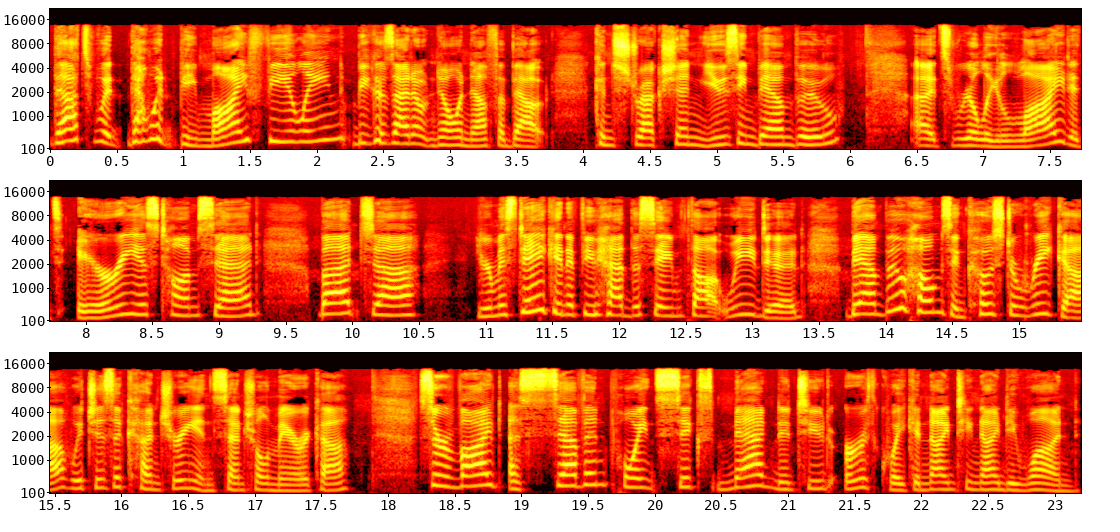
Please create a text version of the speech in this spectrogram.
That's what that would be my feeling because I don't know enough about construction using bamboo. Uh, it's really light, it's airy, as Tom said, but uh, you're mistaken if you had the same thought we did. Bamboo homes in Costa Rica, which is a country in Central America, survived a 7.6 magnitude earthquake in 1991.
